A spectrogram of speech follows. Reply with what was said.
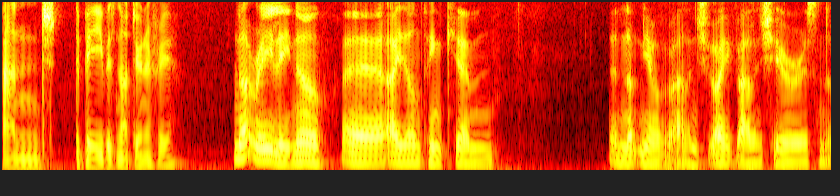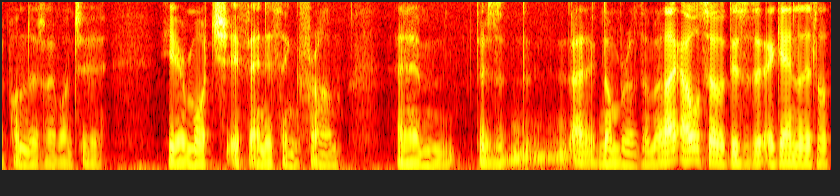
And the Beeb is not doing it for you? Not really. No, uh, I don't think. Um, not, you know, Alan. Alan Shearer isn't a pundit. I want to hear much, if anything, from. Um, there's a, a number of them, and I also this is again a little.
